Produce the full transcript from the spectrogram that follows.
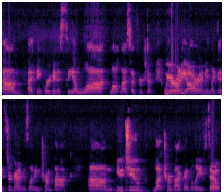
um, I think we're going to see a lot lot less censorship. We already are. I mean, like Instagram is letting Trump back. Um, YouTube let Trump back, I believe. So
